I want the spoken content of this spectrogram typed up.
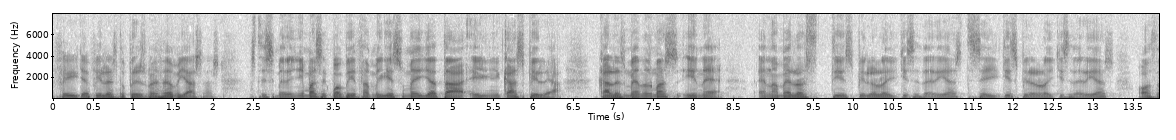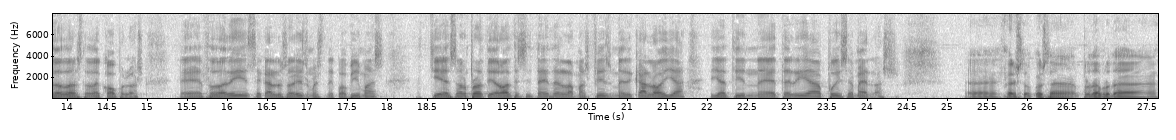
Φίλοι και φίλες του Prisma FM, γεια σας. Στη σημερινή μας εκπομπή θα μιλήσουμε για τα ελληνικά σπήλαια. Καλεσμένος μας είναι ένα μέλος της πυλαιολογικής εταιρείας, της ελληνικής πυλαιολογικής εταιρείας, ο Θεόδωρος Σταδακόπουλος. Ε, Θοδωρή, σε καλωσορίζουμε στην εκπομπή μας και σαν πρώτη ερώτηση θα ήθελα να μας πεις μερικά λόγια για την εταιρεία που είσαι μέλος. Ε, ευχαριστώ Κώστα. Πρώτα πρώτα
